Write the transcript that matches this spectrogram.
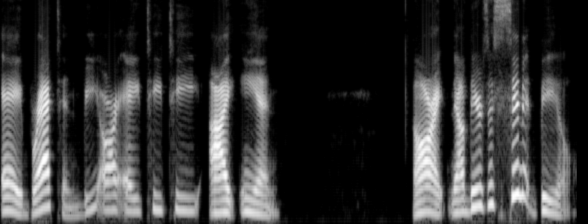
A, Brattin, B R A T T I N. All right. Now, there's a Senate bill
